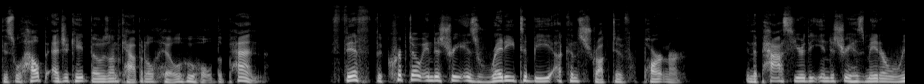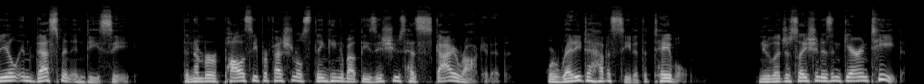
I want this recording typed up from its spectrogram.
This will help educate those on Capitol Hill who hold the pen. Fifth, the crypto industry is ready to be a constructive partner. In the past year, the industry has made a real investment in DC. The number of policy professionals thinking about these issues has skyrocketed. We're ready to have a seat at the table. New legislation isn't guaranteed.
